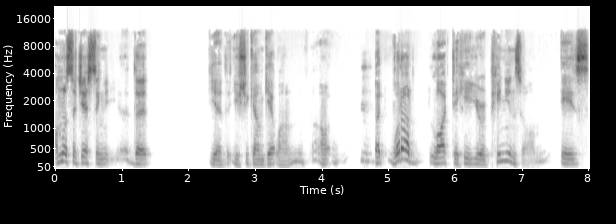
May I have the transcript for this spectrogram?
I'm not suggesting that, yeah, that you should go and get one. Mm. But what I'd like to hear your opinions on is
